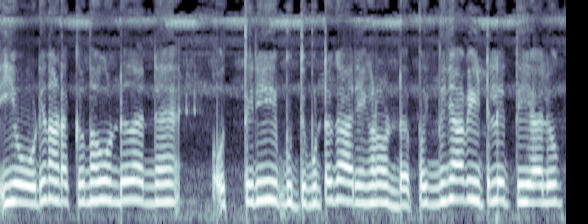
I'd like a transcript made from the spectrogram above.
ഈ ഓടി നടക്കുന്നത് കൊണ്ട് തന്നെ ഒത്തിരി ബുദ്ധിമുട്ടും കാര്യങ്ങളുണ്ട്. അപ്പോൾ ഇന്ന് ഞാൻ വീട്ടിലെത്തിയാലും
